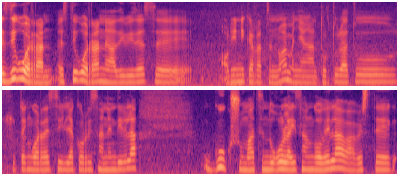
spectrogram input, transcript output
ez digu erran, ez digu erran, adibidez, e, hori nik erratzen nuen, baina torturatu zuten guarda zibilak horri zanen direla, guk sumatzen dugola izango dela, ba, beste,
